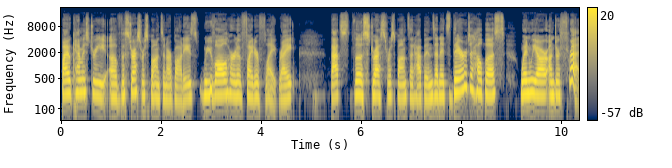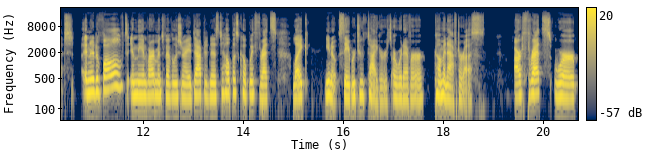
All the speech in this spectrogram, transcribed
biochemistry of the stress response in our bodies, we've all heard of fight or flight, right? That's the stress response that happens, and it's there to help us when we are under threat. And it evolved in the environment of evolutionary adaptiveness to help us cope with threats like, you know, saber toothed tigers or whatever coming after us. Our threats were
